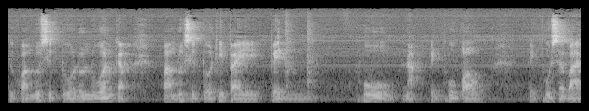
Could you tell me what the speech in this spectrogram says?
คือความรู้สึกตัวล้วนๆกับความรู้สึกตัวที่ไปเป็นผู้หนักเป็นผู้เบา เป็นผู้สบาย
